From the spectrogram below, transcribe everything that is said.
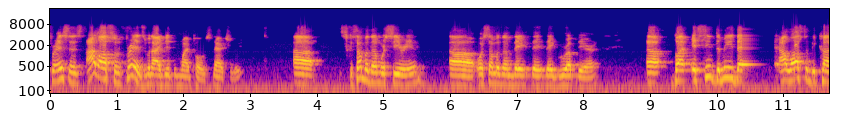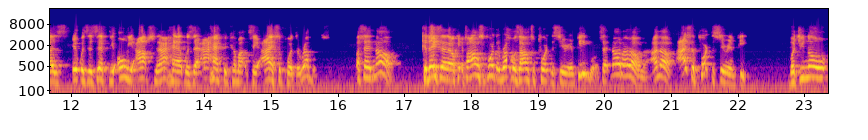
for instance, I lost some friends when I did my post. Naturally, uh, some of them were Syrian, uh, or some of them they, they they grew up there. Uh, but it seemed to me that I lost them because it was as if the only option I had was that I had to come out and say I support the rebels. I said no, because they said okay, if I don't support the rebels, I don't support the Syrian people. I said no, no, no, no. I know I support the Syrian people. But you know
